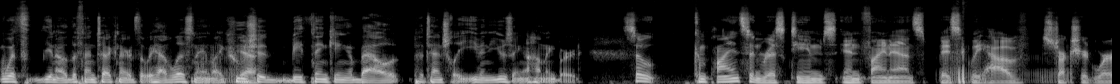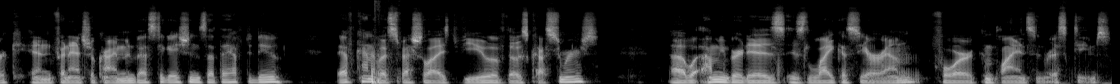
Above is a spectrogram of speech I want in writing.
with you know the fintech nerds that we have listening, like who Yeah. should be thinking about potentially even using a Hummingbird? So, compliance and risk teams in finance basically have structured work and financial crime investigations that they have to do. They have kind of a specialized view of those customers. Uh, what Hummingbird is, is like a CRM for compliance and risk teams.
